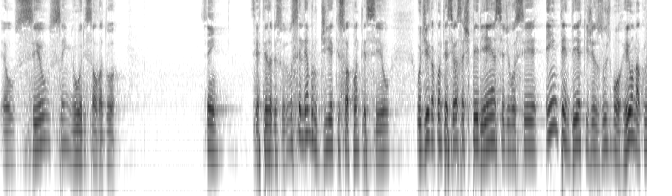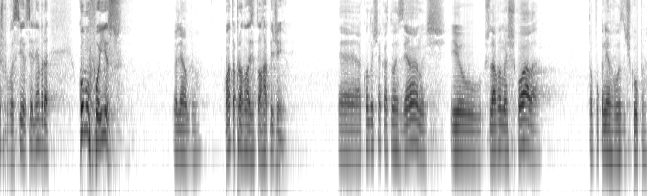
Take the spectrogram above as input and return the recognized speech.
é o seu Senhor e Salvador? Sim. Certeza absoluta. Você lembra o dia que isso aconteceu? O dia que aconteceu essa experiência de você entender que Jesus morreu na cruz por você? Você lembra como foi isso? Eu lembro. Conta para nós então rapidinho. É, quando eu tinha 14 anos, eu estudava numa escola. Estou um pouco nervoso, desculpa.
